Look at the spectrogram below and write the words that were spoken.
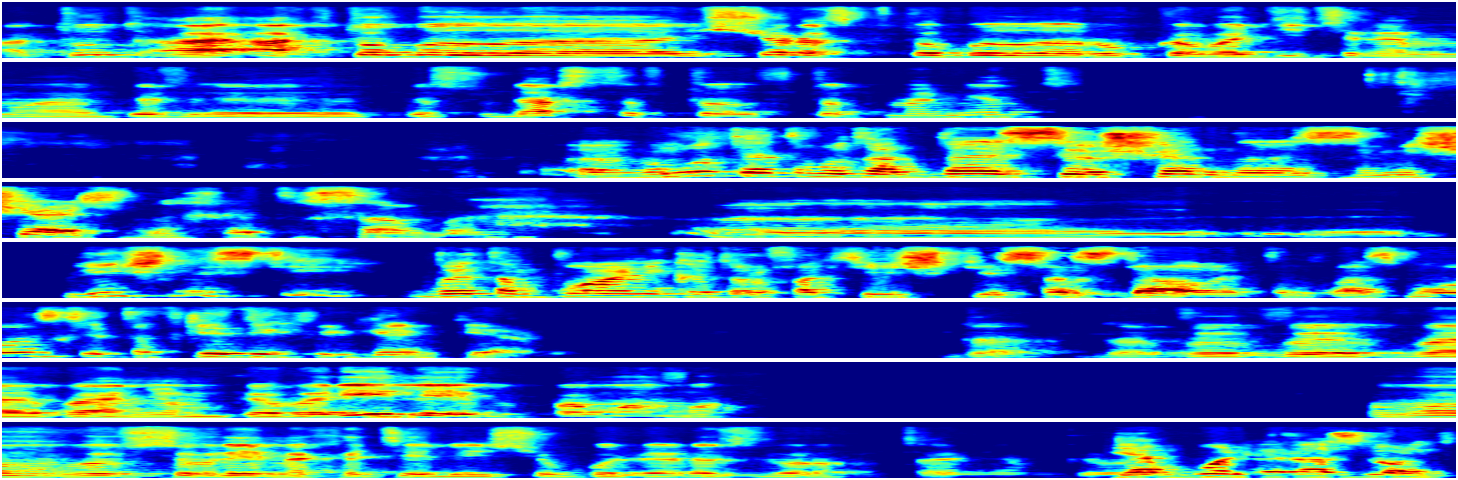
А тут, а, а кто был, э, еще раз, кто был руководителем э, э, государства в, то- в тот момент? Ну, вот это вот одна из совершенно замечательных, это самое, личностей в этом плане, который фактически создал эту возможность, это Фридрих Вильгельм I. Да, да, вы, вы, вы, вы о нем говорили, вы, по-моему, по-моему, вы все время хотели еще более развернуто о нем говорить. Я более развернут.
